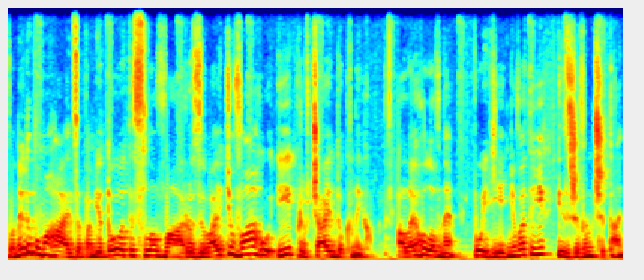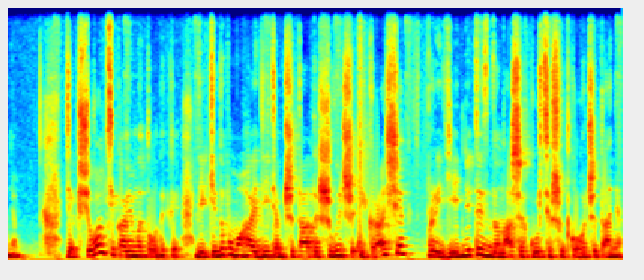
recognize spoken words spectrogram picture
Вони допомагають запам'ятовувати слова, розвивають увагу і привчають до книг. Але головне поєднювати їх із живим читанням. Якщо вам цікаві методики, які допомагають дітям читати швидше і краще, приєднуйтесь до наших курсів швидкого читання.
